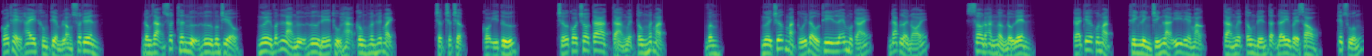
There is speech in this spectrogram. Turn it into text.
có thể hay không tiềm long xuất huyên? Đồng dạng xuất thân ngự hư vương triều, ngươi vẫn là ngự hư đế thủ hạ công hơn huyết mạch. Chật chật chật có ý tứ. Chớ có cho ta tả nguyện tông mất mặt. Vâng. Người trước mặt túi đầu thi lễ một cái, đáp lời nói. Sau đó hắn ngẩng đầu lên. Cái kia khuôn mặt, thình lình chính là y hề mặc tà nguyện tông đến tận đây về sau, tiếp xuống.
